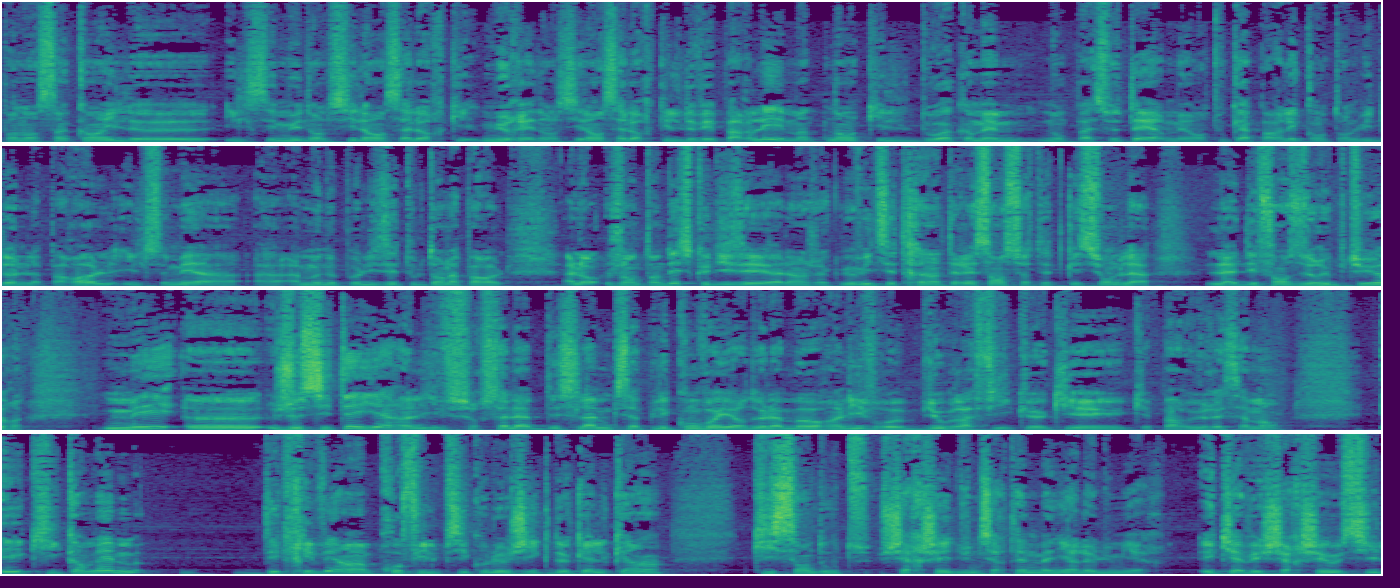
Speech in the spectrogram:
pendant cinq ans, il, euh, il s'est mu dans le silence, alors qu'il, muré dans le silence alors qu'il devait parler. Et maintenant qu'il doit quand même, non pas se taire, mais en tout cas parler quand on lui donne la parole, il se met à, à- à monopoliser tout le temps la parole. Alors j'entendais ce que disait Alain Jakubowicz, c'est très intéressant sur cette question de la, la défense de rupture. Mais euh, je citais hier un livre sur Salah Abdeslam qui s'appelait Convoyeur de la mort, un livre biographique qui est, qui est paru récemment, et qui quand même décrivait un profil psychologique de quelqu'un qui sans doute cherchait d'une certaine manière la lumière et qui avait cherché aussi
